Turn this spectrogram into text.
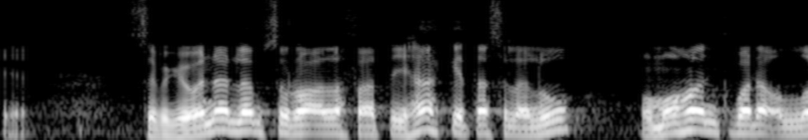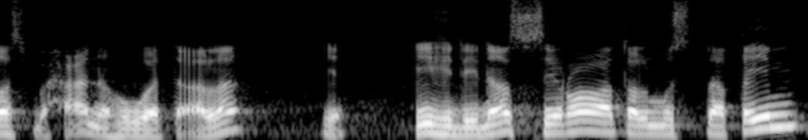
Ya. Sebagaimana dalam surah Al-Fatihah kita selalu memohon kepada Allah Subhanahu wa taala ya ihdinas siratal mustaqim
